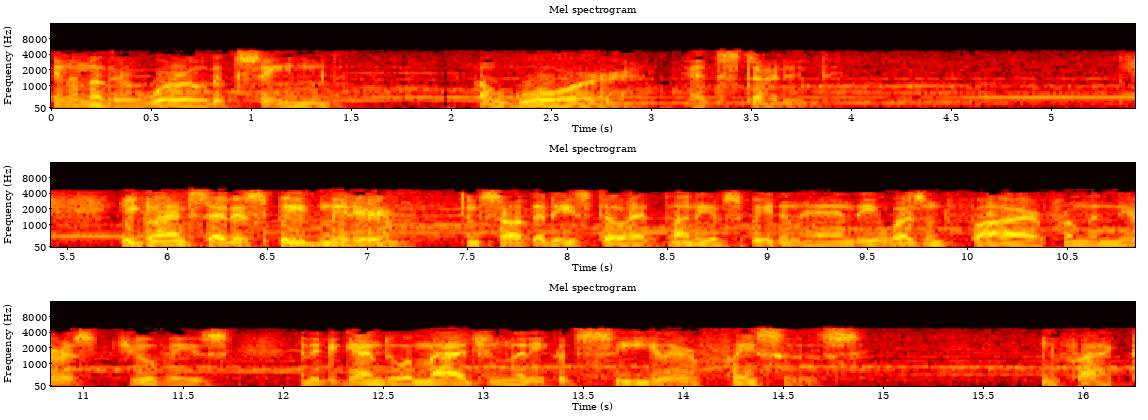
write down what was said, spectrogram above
in another world, it seemed, a war had started. He glanced at his speed meter and saw that he still had plenty of speed in hand. He wasn't far from the nearest juvies, and he began to imagine that he could see their faces. In fact,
